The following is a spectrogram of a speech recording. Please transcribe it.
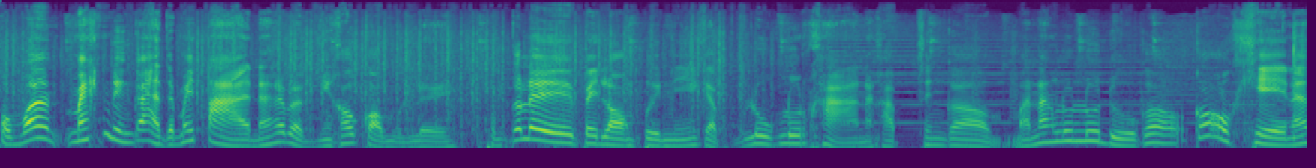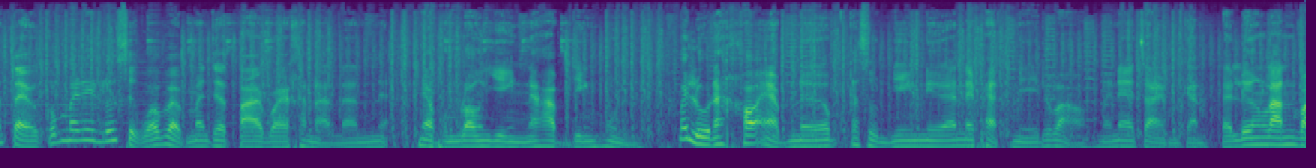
ผมว่าแม็กหนึ่งก็อาจจะไม่ตายนะถ้าแบบยิงเข้าเกาะหมดเลย ผมก็เลยไปลองปืนนี้กับลูกลูดขานะครับ ซึ่งก็มานั่งลูดๆดูก็ก็โอเคนะ แต่ก็ไม่ได้รู้สึกว่าแบบมันจะตายไวขนาดนั้นเนี่ยเนี่ยผมลองยิงนะครับ ยิงหุ่น ไม่รู้นะเขาแอบเนิร์ฟกระสุนยิงเนื้อในแพทนี้หรือเปล่าไม่แน่ใจเหมือนกัน แต่เรื่องลั่นไว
